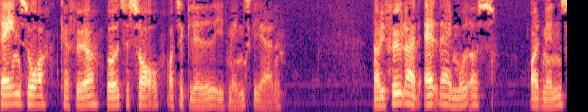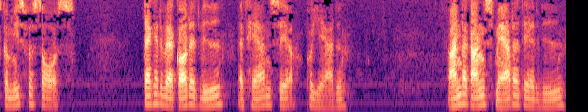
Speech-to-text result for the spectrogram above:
Dagens ord kan føre både til sorg og til glæde i et menneskehjerte. Når vi føler, at alt er imod os, og at mennesker misforstår os, der kan det være godt at vide, at Herren ser på hjertet. Andre gange smerter det at vide,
